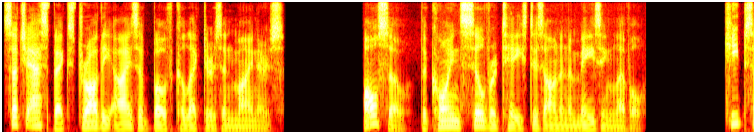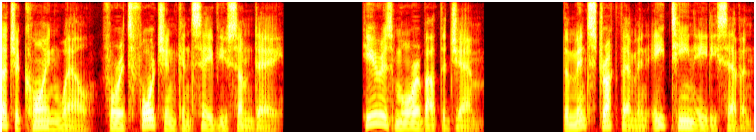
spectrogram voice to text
Such aspects draw the eyes of both collectors and miners. Also, the coin's silver taste is on an amazing level. Keep such a coin well, for its fortune can save you someday. Here is more about the gem. The mint struck them in 1887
